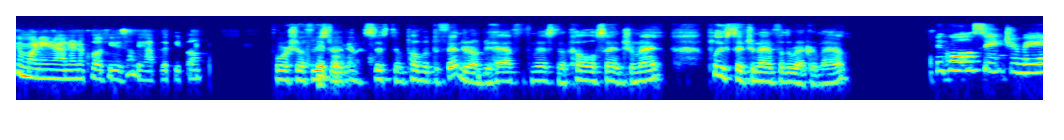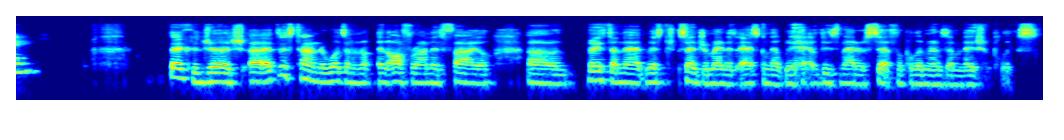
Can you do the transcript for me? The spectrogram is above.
morning, Your Honor. Nicole Hughes on behalf of the people. Portia Feaster, again, Assistant Public Defender on behalf of Ms. Nicole St. Germain. Please state your name for the record, ma'am. Nicole St. Germain. Thank you, Judge. Uh, at this time, there wasn't an, an offer on this file. Uh, based on that, Mr. St. Germain is asking that we have these matters set for preliminary examination, please.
